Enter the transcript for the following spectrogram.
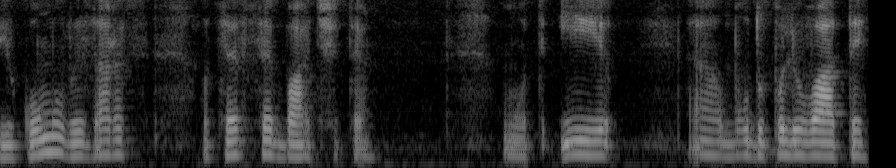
в якому ви зараз оце все бачите. От, і е, буду полювати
